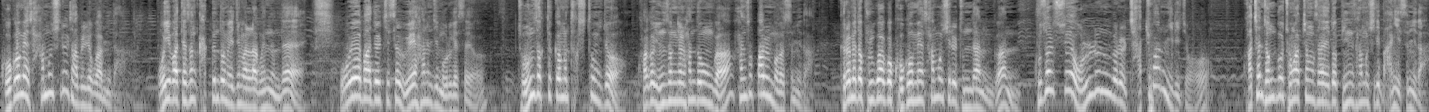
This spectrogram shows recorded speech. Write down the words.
고검의 사무실을 잡으려고 합니다. 오이밭에선 가끈도 매지 말라고 했는데 오해받을 짓을 왜 하는지 모르겠어요. 조은석 특검은 특수통이죠. 과거 윤석열 한동훈과 한솥밥을 먹었습니다. 그럼에도 불구하고 고검에 사무실을 둔다는 건 구설수에 오르는 것을 자초하는 일이죠. 과천 정부 종합청사에도 빈 사무실이 많이 있습니다.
